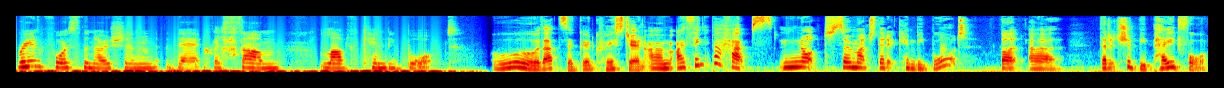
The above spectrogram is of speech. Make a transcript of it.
reinforce the notion that for some, love can be bought? Oh, that's a good question. Um, I think perhaps not so much that it can be bought, but uh, that it should be paid for.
